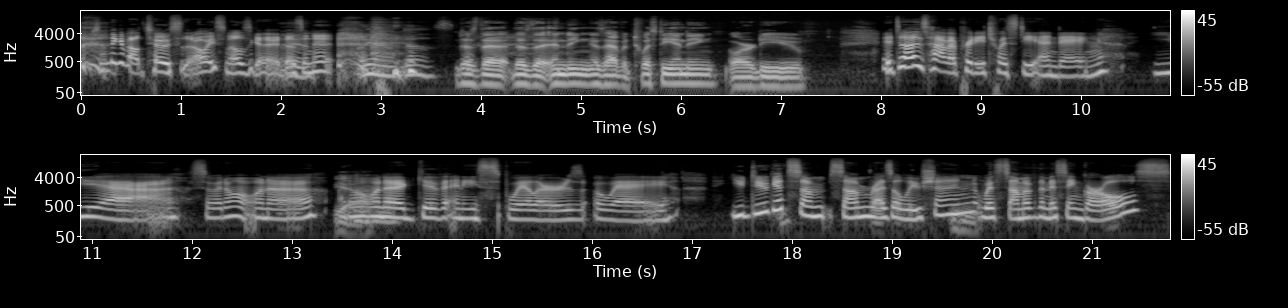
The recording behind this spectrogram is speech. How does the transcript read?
There's something about toast that always smells good, doesn't it? Oh, yeah, it does. Does the does the ending does it have a twisty ending or do you It does have a pretty twisty ending. Yeah. So I don't want to I don't want to give any spoilers away. You do get some some resolution mm-hmm. with some of the missing girls,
